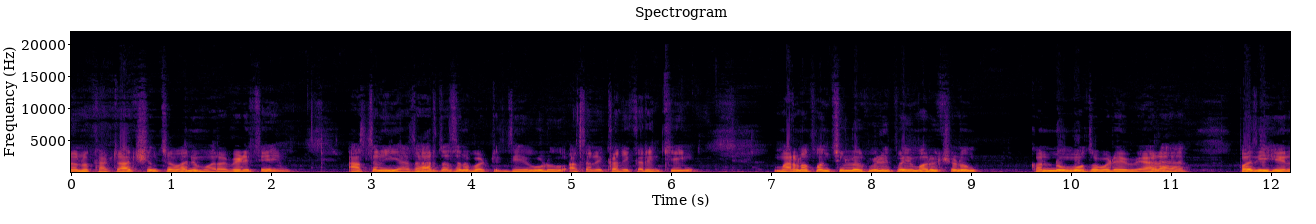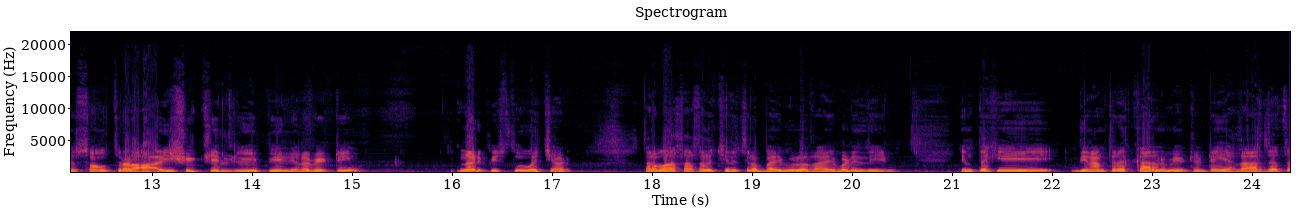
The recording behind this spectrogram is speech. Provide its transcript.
నన్ను కటాక్షించవని మొరబెడితే అతని యథార్థతను బట్టి దేవుడు అతని కనికరించి మరణ పంచుల్లోకి వెళ్ళిపోయి మరుక్షణం కన్ను మూతబడే వేళ పదిహేను సంవత్సరాల ఆయుష్ ఇచ్చి లేపి నిలబెట్టి నడిపిస్తూ వచ్చాడు. తర్వాత అతని చరిత్ర బైబిల్లో రాయబడింది ఇంతకీ దీని అంతర కారణం ఏమిటంటే యథార్థత.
